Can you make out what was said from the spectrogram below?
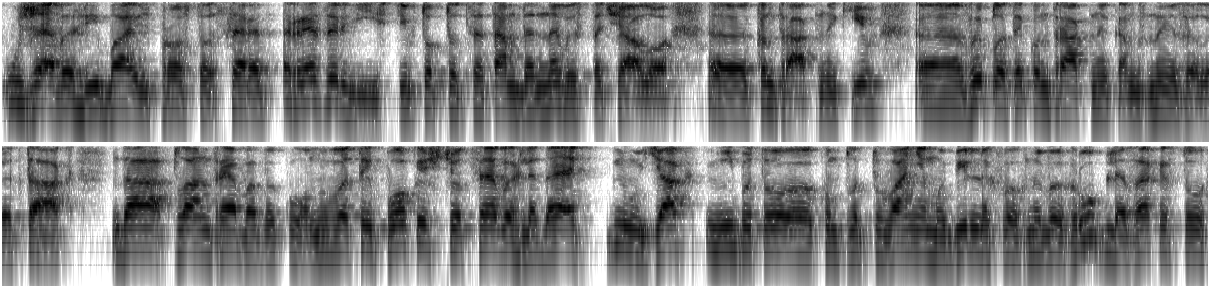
уже вигрібають просто серед резервістів, тобто це там, де не вистачало е, контрактників, е, виплати контрактникам знизили. Так, да, план треба виконувати. Поки що це виглядає ну як нібито комплектування мобільних вогневих груп для захисту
